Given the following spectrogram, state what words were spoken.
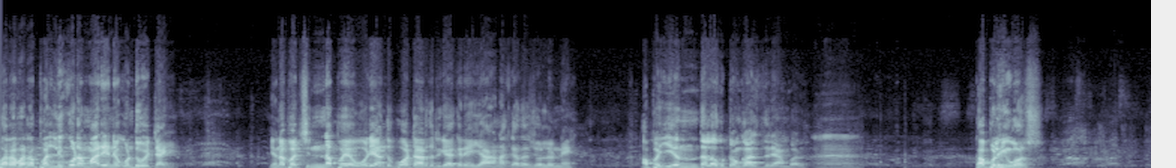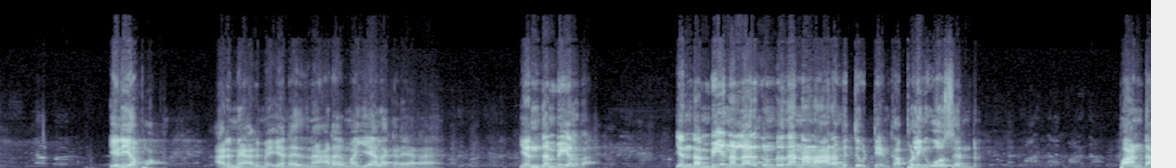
வர வர பள்ளிக்கூடம் மாதிரி என்னை கொண்டு போயிட்டாங்க. என்னப்பா சின்ன பையன் ஓடியாந்து போட்டோ எடுத்துட்டு கேட்குறேன் யானை கதை சொல்லுனே அப்போ எந்த அளவுக்கு டொங்காசு தெரியாம பாரு. கப்ளிங் ஓஸ் இடியப்பா. அருமை அருமை. ஏன்னா இது நாடகமா ஏழை கிடையாதா என் தம்பிகள் தான். என் தம்பியை நல்லா இருக்குன்றதை நான் ஆரம்பித்து விட்டேன். கப்ளிங் ஓஸ் என்று. பாண்டா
